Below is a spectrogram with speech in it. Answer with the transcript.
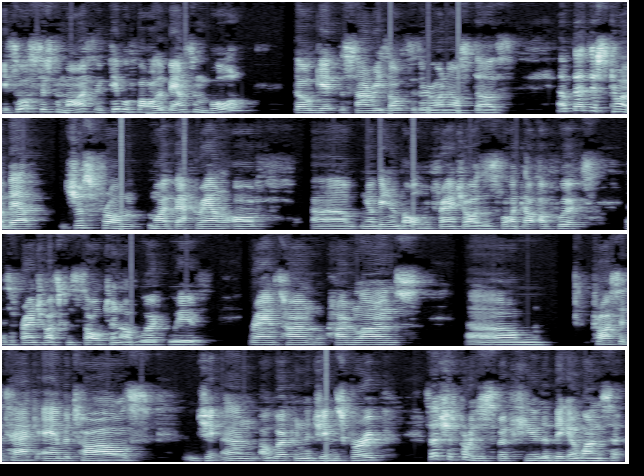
it's all systemized. If people follow the bouncing ball, they'll get the same results as everyone else does. Now, that just come about just from my background of um, you know being involved with franchises. Like I've worked as a franchise consultant. I've worked with Rams Home Home Loans, um, Price Attack, Amber Tiles. Um, I've worked in the Gyms Group. So that's just probably just a few of the bigger ones that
